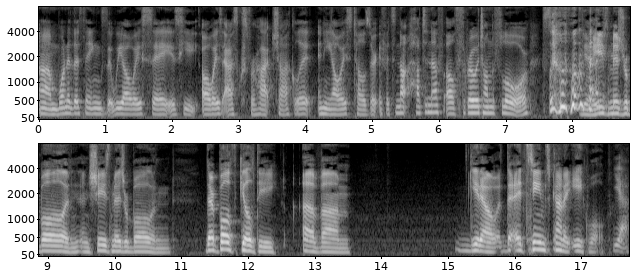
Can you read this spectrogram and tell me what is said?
Um, one of the things that we always say is he always asks for hot chocolate. And he always tells her, if it's not hot enough, I'll throw it on the floor. So, yeah, he's miserable and, and she's miserable and they're both guilty of um you know, it seems kind of equal. yeah.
